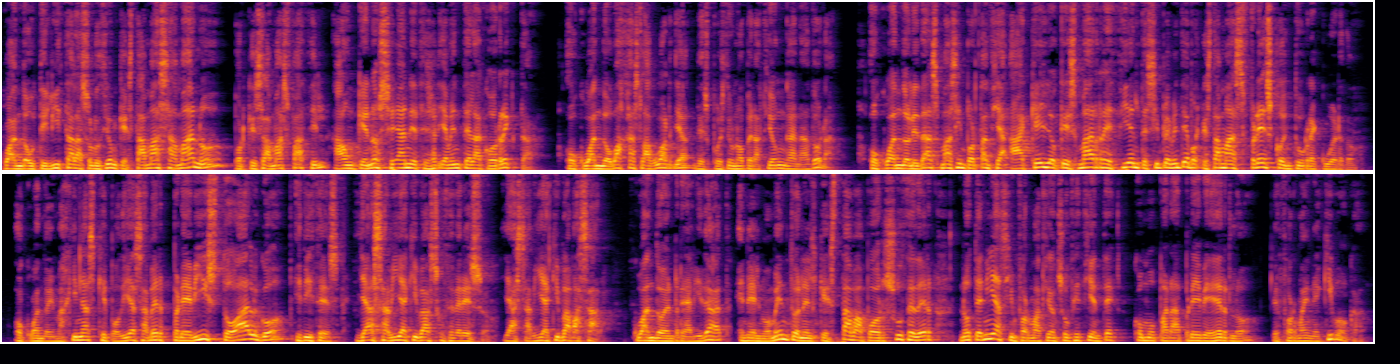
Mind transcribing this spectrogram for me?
cuando utiliza la solución que está más a mano, porque es la más fácil, aunque no sea necesariamente la correcta. O cuando bajas la guardia después de una operación ganadora. O cuando le das más importancia a aquello que es más reciente simplemente porque está más fresco en tu recuerdo. O cuando imaginas que podías haber previsto algo y dices, ya sabía que iba a suceder eso, ya sabía que iba a pasar. Cuando en realidad, en el momento en el que estaba por suceder, no tenías información suficiente como para preverlo de forma inequívoca.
